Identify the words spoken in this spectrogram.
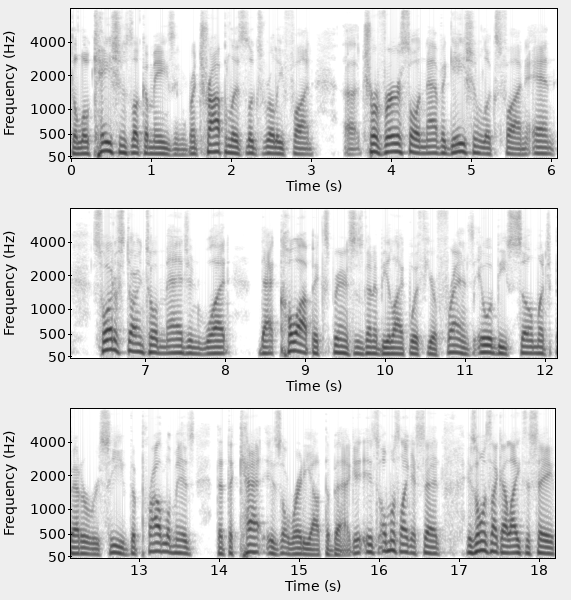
The locations look amazing. Metropolis looks really fun. Uh, traversal and navigation looks fun, and sort of starting to imagine what that co-op experience is going to be like with your friends, it would be so much better received. The problem is that the cat is already out the bag. it's almost like I said. It's almost like I like to say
